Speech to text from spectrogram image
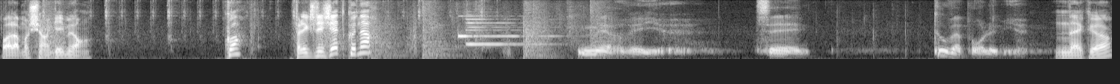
Voilà, moi je suis un gamer. hein. Quoi? Fallait que je les jette, connard? Merveilleux. C'est... Tout va pour le mieux. D'accord.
